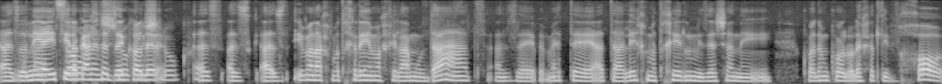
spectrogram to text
אז אני הייתי בין לוקחת את זה קודם, לשלוק. אז, אז, אז אם אנחנו מתחילים עם אכילה מודעת, אז אה, באמת אה, התהליך מתחיל מזה שאני קודם כל הולכת לבחור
